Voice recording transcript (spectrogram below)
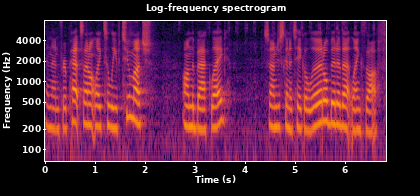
And then for pets, I don't like to leave too much on the back leg. So I'm just going to take a little bit of that length off.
